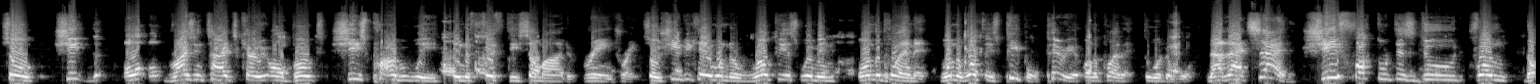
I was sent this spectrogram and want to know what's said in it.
So she, the, all, all- rising tides carry all boats. She's probably in the 50 some odd range, right? So she became one of the wealthiest women on the planet, one of the wealthiest people, period, on the planet through a divorce. Now that said, she fucked with this dude from the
